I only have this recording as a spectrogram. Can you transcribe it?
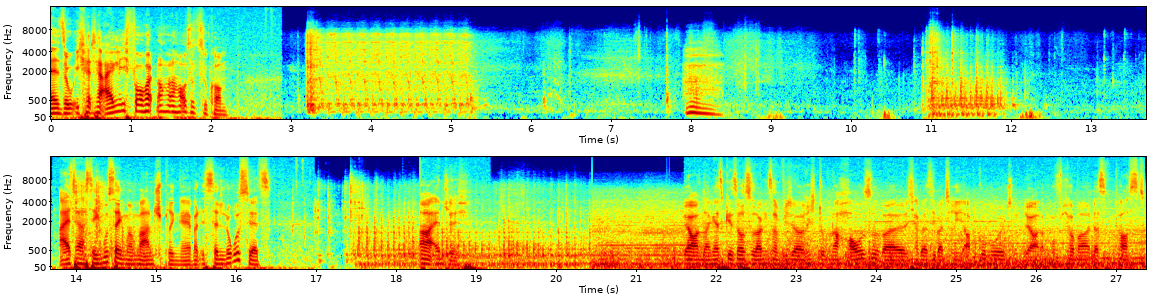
Also, ich hätte eigentlich vor, heute noch nach Hause zu kommen. Alter, das Ding muss ja irgendwann mal anspringen, ey. Was ist denn los jetzt? Ah, endlich. Ja, und dann jetzt geht es auch so langsam wieder Richtung nach Hause, weil ich habe jetzt die Batterie abgeholt. Und ja, dann hoffe ich auch mal, dass es passt.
